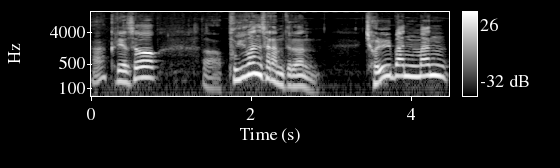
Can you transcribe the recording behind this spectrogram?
어? 그래서 어, 부유한 사람들은 절반만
